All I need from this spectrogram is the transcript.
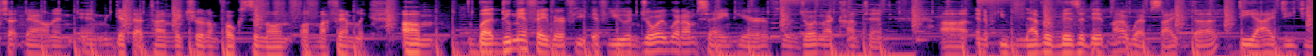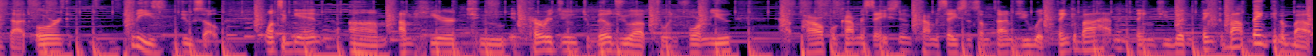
shut down and, and get that time, make sure that I'm focusing on on my family. Um, but do me a favor if you if you enjoy what I'm saying here, if you enjoy my content, uh, and if you've never visited my website, the digg.org, please do so. Once again, um, I'm here to encourage you, to build you up, to inform you. Powerful conversations, conversations sometimes you wouldn't think about having, things you wouldn't think about thinking about.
